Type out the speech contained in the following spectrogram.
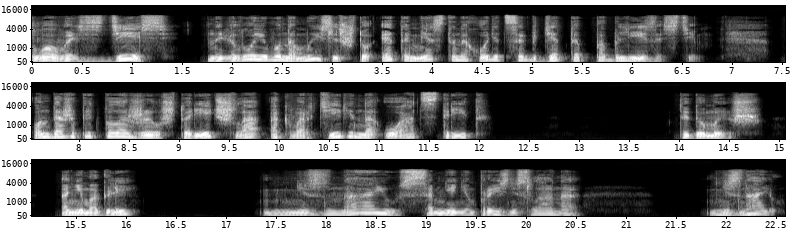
Слово «здесь» навело его на мысль, что это место находится где-то поблизости. Он даже предположил, что речь шла о квартире на Уат-стрит. «Ты думаешь, они могли?» «Не знаю», — с сомнением произнесла она. «Не знаю».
